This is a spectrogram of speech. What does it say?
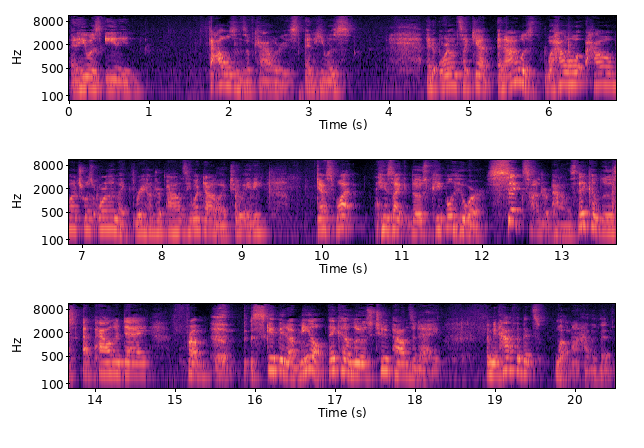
And he was eating thousands of calories, and he was and Orlin's like, yeah. And I was, how how much was Orland? Like 300 pounds. He went down to like 280. Guess what? He's like those people who are 600 pounds. They could lose a pound a day from skipping a meal. They could lose two pounds a day. I mean, half of it's well, not half of it.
